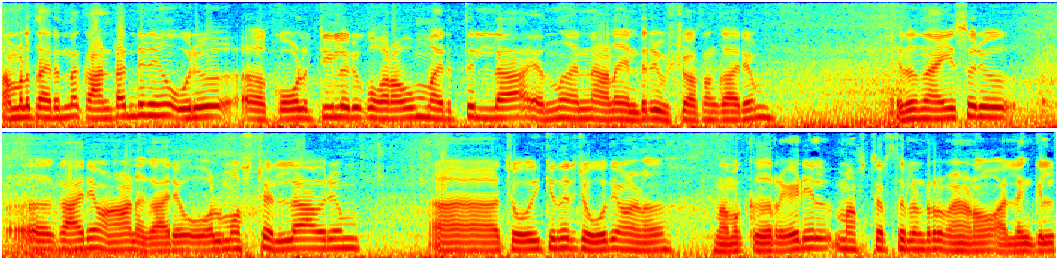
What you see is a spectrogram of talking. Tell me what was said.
നമ്മൾ തരുന്ന കണ്ടന്റിന് ഒരു ക്വാളിറ്റിയിൽ ഒരു കുറവും വരുത്തില്ല എന്ന് തന്നെയാണ് എന്റെ ഒരു വിശ്വാസം. കാര്യം ഇത് നൈസൊരു കാര്യമാണ്. കാര്യം ഓൾമോസ്റ്റ് എല്ലാവരും ചോദിക്കുന്നൊരു ചോദ്യമാണ്. നമുക്ക് റേഡിയൽ മാസ്റ്റർ സിലിണ്ടർ വേണോ? അല്ലെങ്കിൽ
